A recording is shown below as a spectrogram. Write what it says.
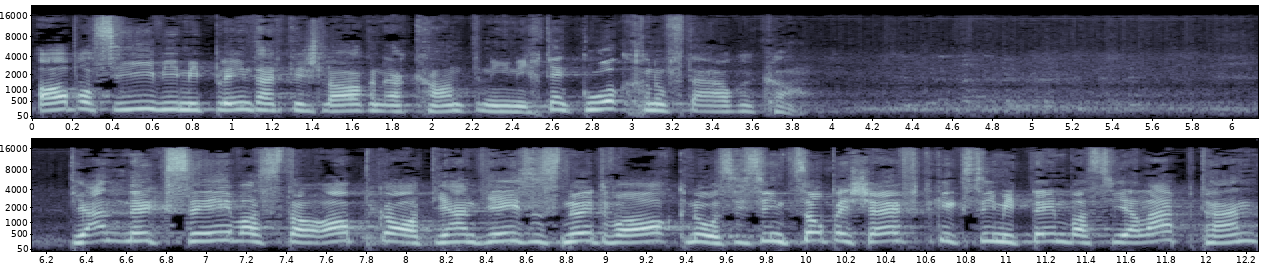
aber sie, wie mit Blindheit geschlagen, erkannten ihn nicht. Die Gurken auf die Augen gehabt. Die haben nicht gesehen, was da abgeht. Die haben Jesus nicht wahrgenommen. Sie sind so beschäftigt mit dem, was sie erlebt haben,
